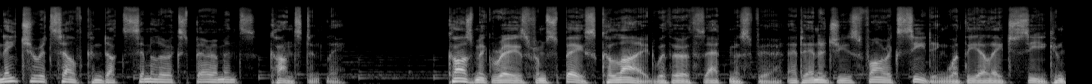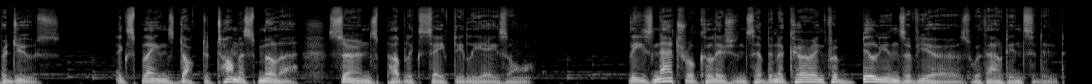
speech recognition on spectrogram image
Nature itself conducts similar experiments constantly. Cosmic rays from space collide with Earth's atmosphere at energies far exceeding what the LHC can produce explains Dr. Thomas Muller, CERN's public safety liaison. These natural collisions have been occurring for billions of years without incident.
